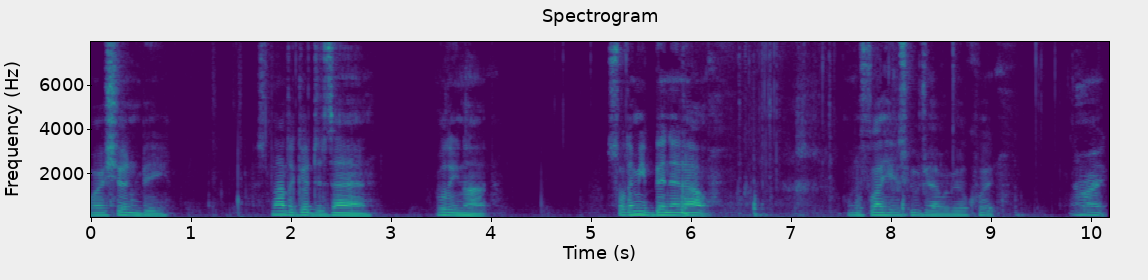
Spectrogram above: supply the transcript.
where it shouldn't be. It's not a good design. Really not. So let me bend that out with a flathead screwdriver real quick. All right,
